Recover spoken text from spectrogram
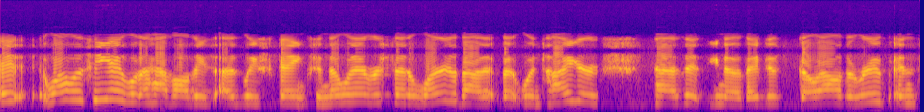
it, why was he able to have all these ugly stinks, and no one ever said a word about it? But when Tiger has it, you know, they just go out of the roof, and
